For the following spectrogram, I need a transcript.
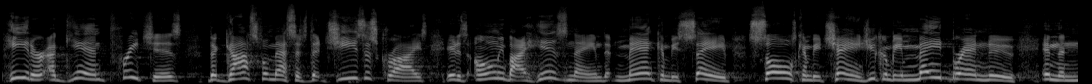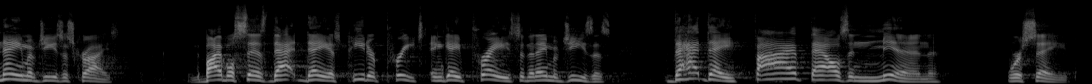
Peter again preaches the gospel message that Jesus Christ, it is only by his name that man can be saved, souls can be changed, you can be made brand new in the name of Jesus Christ. And the Bible says that day, as Peter preached and gave praise to the name of Jesus, that day 5,000 men were saved.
